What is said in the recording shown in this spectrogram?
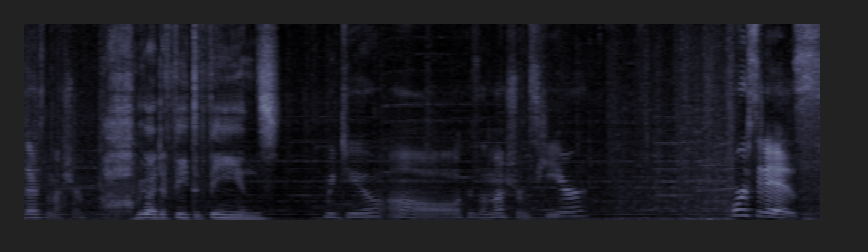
There's the mushroom. Oh, we gotta defeat the fiends. We do? Oh, because the mushroom's here? Of course it is.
